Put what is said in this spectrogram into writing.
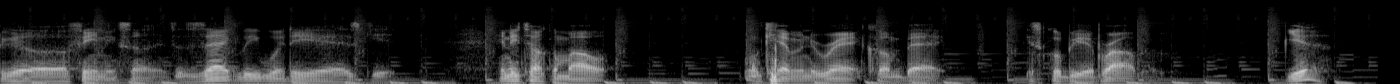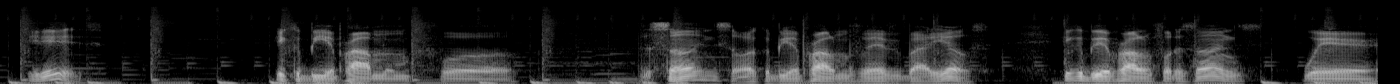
the uh, Phoenix Suns. Exactly what they ass get. And they talking about when Kevin Durant come back, it's gonna be a problem. Yeah, it is. It could be a problem for the Suns, or it could be a problem for everybody else. It could be a problem for the Suns where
